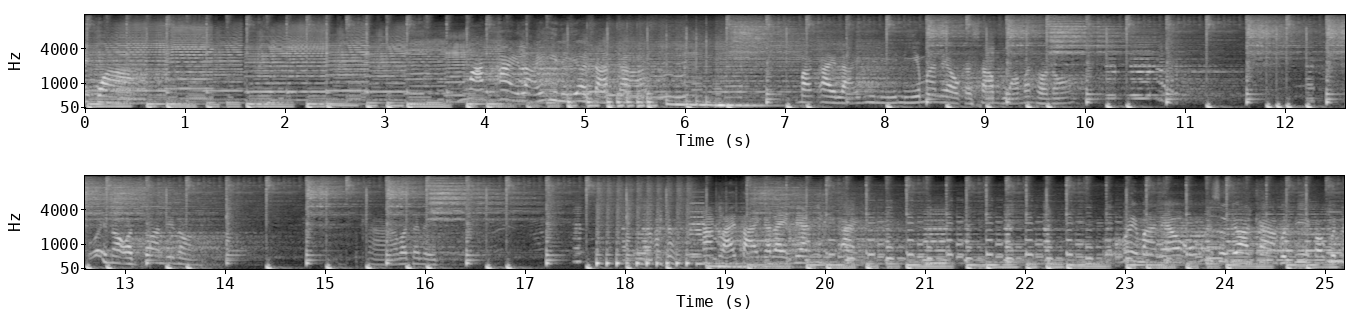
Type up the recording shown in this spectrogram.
ดีกว่า มักอายหลายอีหลีอาจารย์คะมักอายหลายอีหลีหนีมาแล้วกับซาหัวมันเถอะเนาะโอ้ยนอนอดซ่อนดินอนหาว่าจะไหนหากหลายตายก็ได้แม่อีหลีไอ้ไม่มาแล้วสุดยอดค่ะคุณพี่ขอบคุณ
